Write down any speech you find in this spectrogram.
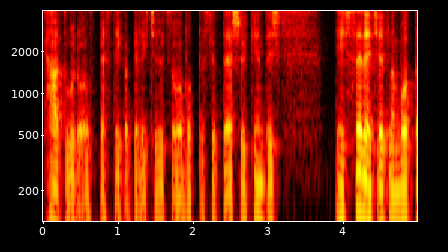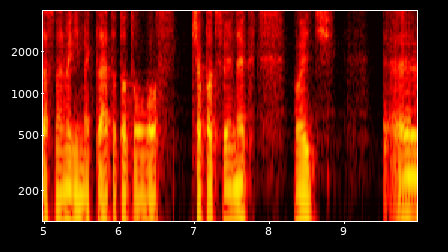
hátulról kezdték a kerékcserét, szóval Bottas jött elsőként, és, és szerencsétlen Bottas már megint megtalálta Toto Wolff csapatfőnök, hogy ö,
